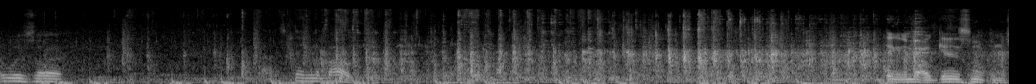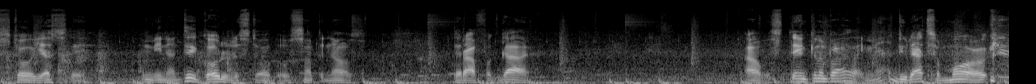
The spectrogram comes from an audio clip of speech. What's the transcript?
it was uh I was thinking about thinking about getting something from the store yesterday. I mean I did go to the store but it was something else that I forgot. I was thinking about like, man, I'll do that tomorrow.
